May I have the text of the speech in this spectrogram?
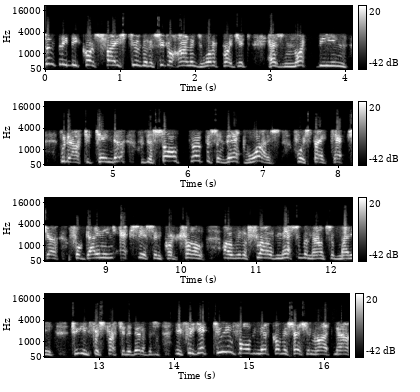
simply because phase two of the Lesotho Highlands Water Project has not been put out to tender. The sole purpose of that was for state capture, for gaining access and control over the flow of massive amounts of money to infrastructure developers. If we get too involved in that conversation right now,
